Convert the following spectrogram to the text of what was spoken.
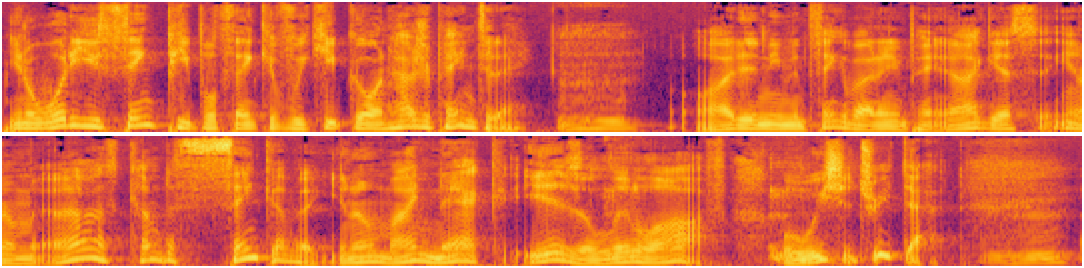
you know, what do you think people think if we keep going? How's your pain today? Mm-hmm. Well, I didn't even think about any pain. I guess, you know, oh, come to think of it, you know, my neck is a little off. Well, we should treat that. Mm-hmm.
